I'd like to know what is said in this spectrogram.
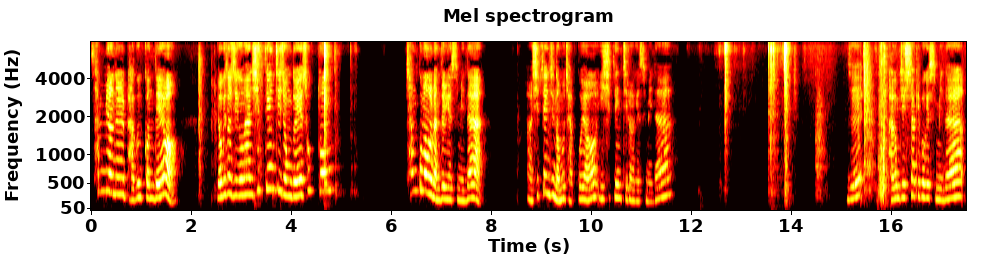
3면을 박을 건데요. 여기서 지금 한 10cm 정도의 속통 창구멍을 만들겠습니다. 아, 10cm 너무 작고요. 20cm로 하겠습니다. 이제 박음질 시작해 보겠습니다.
